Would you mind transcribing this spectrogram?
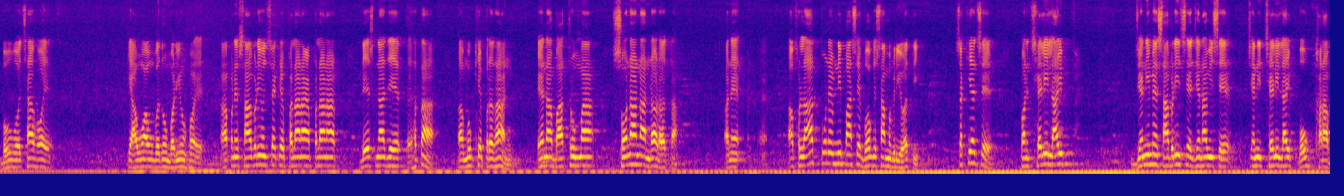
બહુ ઓછા હોય કે આવું આવું બધું મળ્યું હોય. આપણે સાંભળ્યું છે કે ફલાણા ફલાણા દેશના જે હતા મુખ્ય પ્રધાન, એના બાથરૂમમાં સોનાના નળ હતા. અને અફલાતુન એમની પાસે ભોગ સામગ્રીઓ હતી. શક્ય છે, પણ છેલ્લી લાઈફ જેની મેં સાંભળી છે, જેના વિશે એની છેલ્લી લાઈફ બહુ ખરાબ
